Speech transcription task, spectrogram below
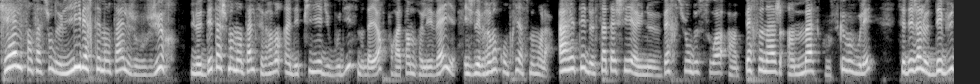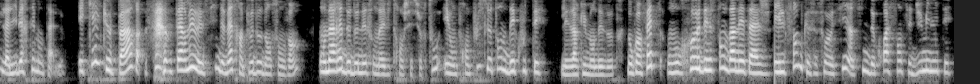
quelle sensation de liberté mentale, je vous jure. Le détachement mental, c'est vraiment un des piliers du bouddhisme, d'ailleurs, pour atteindre l'éveil, et je l'ai vraiment compris à ce moment-là. Arrêter de s'attacher à une version de soi, à un personnage, un masque ou ce que vous voulez, c'est déjà le début de la liberté mentale. Et quelque part, ça permet aussi de mettre un peu d'eau dans son vin. On arrête de donner son avis tranché sur tout et on prend plus le temps d'écouter les arguments des autres. Donc en fait, on redescend d'un étage. Et il semble que ce soit aussi un signe de croissance et d'humilité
